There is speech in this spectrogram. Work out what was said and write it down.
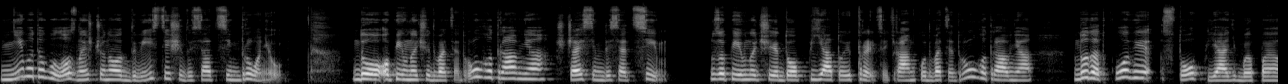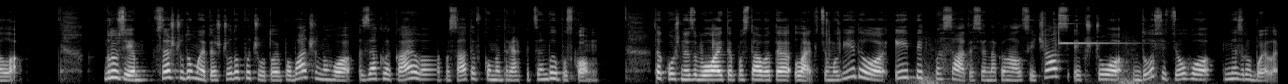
нібито було знищено 267 дронів. До опівночі 22 травня ще 77. З опівночі до 5.30 ранку 22 травня додаткові 105 БПЛА. Друзі, все, що думаєте щодо почутого і побаченого, закликаю вас написати в коментарях під цим випуском. Також не забувайте поставити лайк цьому відео і підписатися на канал «Свій час, якщо досі цього не зробили.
